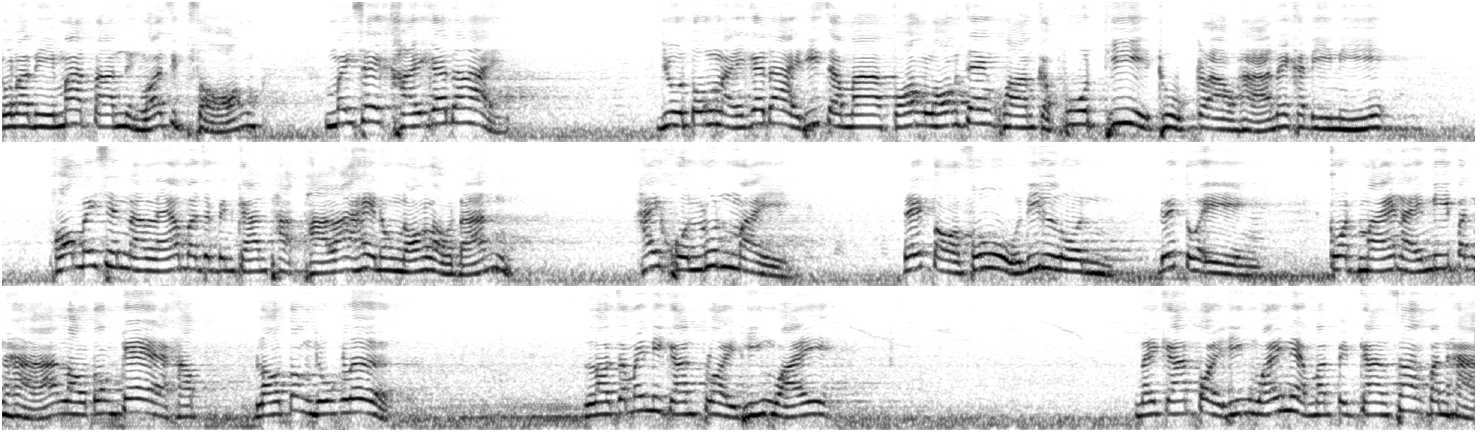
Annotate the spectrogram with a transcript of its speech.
กรณีมาตรา 112 ไม่ใช่ใครก็ได้ อยู่ตรงไหนก็ได้ที่จะมาฟ้องร้องแจ้งความกับผู้ที่ถูกกล่าวหาในคดีนี้ เพราะไม่เช่นนั้นแล้วมันจะเป็นการผลักภาระให้น้องๆเหล่านั้น ให้คนรุ่นใหม่ ได้ต่อสู้ดิ้นรนด้วยตัวเอง กฎหมายไหนมีปัญหาเราต้องแก้ครับ เราต้องยกเลิก เราจะไม่มีการปล่อยทิ้งไว้ ในการปล่อยทิ้งไว้เนี่ยมันเป็นการสร้างปัญหา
